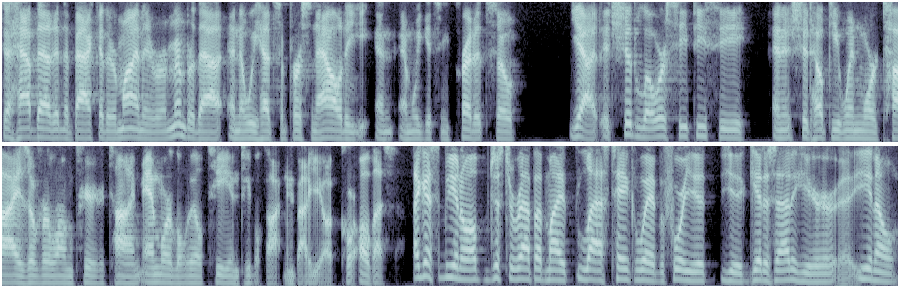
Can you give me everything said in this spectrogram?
to have that in the back of their mind, they remember that. And then we had some personality and, and we get some credit. So, yeah, it should lower CPC and it should help you win more ties over a long period of time and more loyalty and people talking about you, all that stuff. I guess, you know, just to wrap up my last takeaway before you, you get us out of here, uh, you know,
